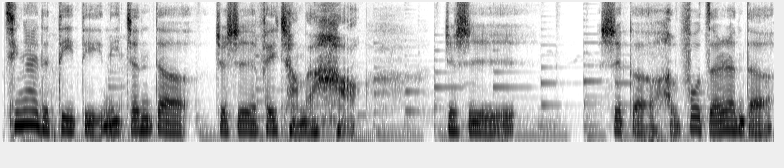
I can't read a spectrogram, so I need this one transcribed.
亲爱的弟弟，你真的就是非常的好，就是是个很负责任的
